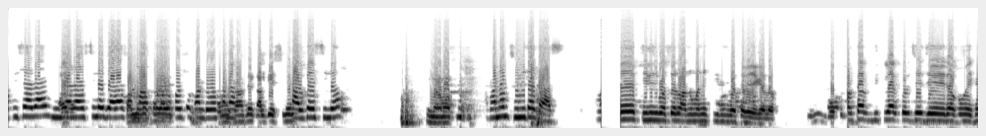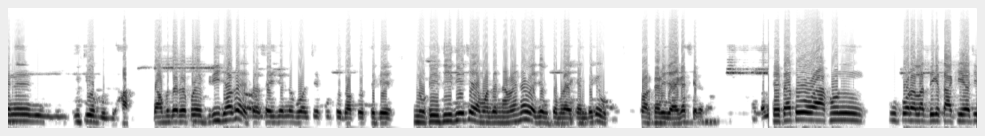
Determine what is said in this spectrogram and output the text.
অফিসাররা মিনারা এসেছিল যারা সব মাপ করতো বন্দোবস্ত কালকে এসেছিল। আমার নাম সুমিতা দাস। তিরিশ বছর আনুমানিক তিরিশ বছর হয়ে গেল। সরকার ডিক্লেয়ার করেছে যে এরকম এখানে দ্বিতীয় দামোদরের উপরে ব্রিজ হবে তো সেই জন্য বলছে পূর্ত দপ্তর থেকে নোটিশ দিয়ে দিয়েছে আমাদের নামে নেবে যে তোমরা এখান থেকে সরকারি জায়গা ছেড়ে দাও। সেটা তো এখন উপরওয়ালার দিকে তাকিয়ে আছি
